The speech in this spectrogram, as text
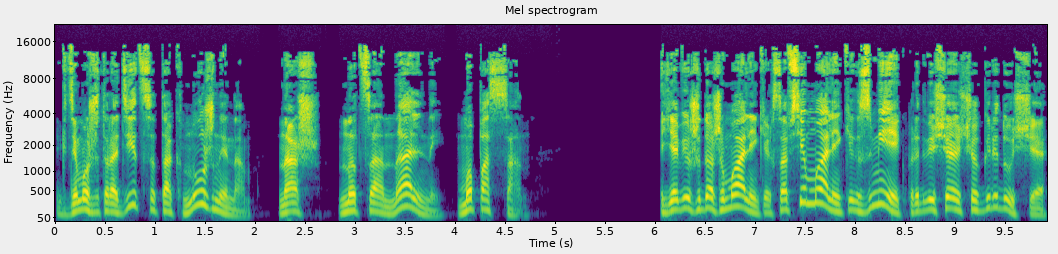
где может родиться так нужный нам наш национальный Мапассан. Я вижу даже маленьких, совсем маленьких змеек, предвещающих грядущее,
